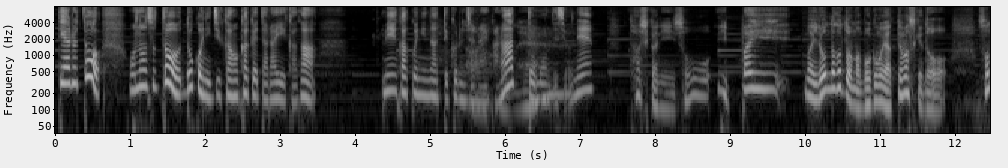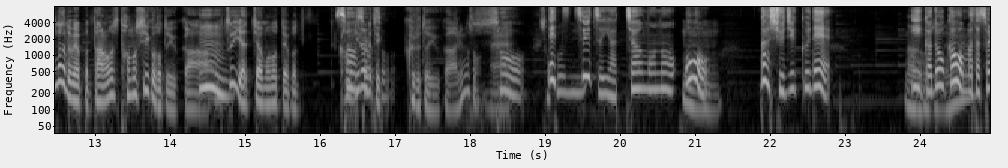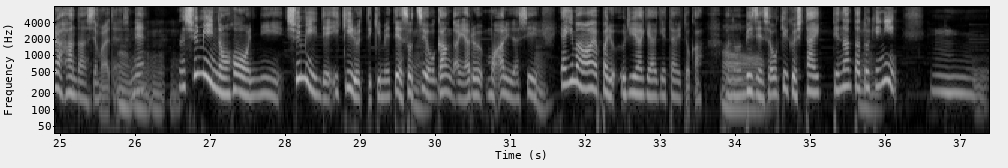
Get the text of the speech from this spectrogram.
てやると、おのずとどこに時間をかけたらいいかが明確になってくるんじゃないかなって思うんですよね。ね。確かに、そう、いっぱい、まあいろんなことをまあ僕もやってますけど、その中でもやっぱ楽し楽しいことというか、うん、ついやっちゃうものってやっぱ限られてくるというかありますもんね。そう。でついついやっちゃうものを、うん、が主軸でいいかどうかをまたそれは判断してもらいたいんですね。趣味の方に趣味で生きるって決めてそっちをガンガンやるもありだし、うん、いや今はやっぱり売り上げ上げたいとかあのビジネスを大きくしたいってなった時にうん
